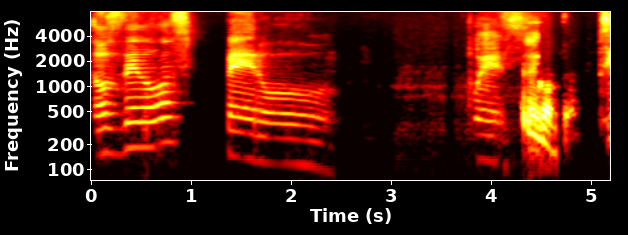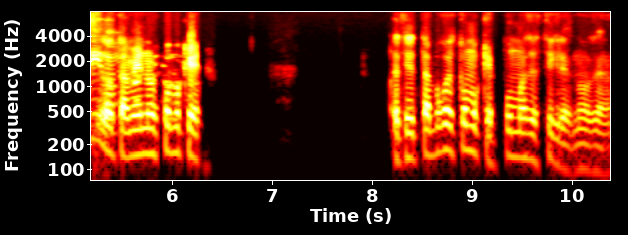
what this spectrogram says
dos de dos, pero pues Digo, sí, digo, vamos- también no es como que. es decir, tampoco es como que Pumas es Tigres, ¿no? O sea,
